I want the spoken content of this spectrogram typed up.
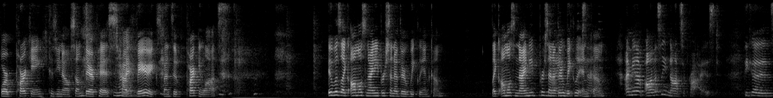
or parking because, you know, some therapists Right. have very expensive parking lots. It was like almost 90% of their weekly income. Like almost 90% of their weekly income. I mean, I'm honestly not surprised because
